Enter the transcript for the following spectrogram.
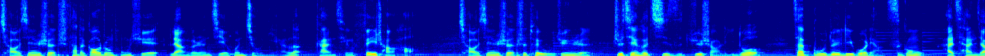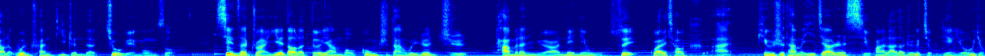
乔先生是他的高中同学，两个人结婚九年了，感情非常好。乔先生是退伍军人，之前和妻子聚少离多，在部队立过两次功，还参加了汶川地震的救援工作。现在转业到了德阳某公职单位任职。他们的女儿那年五岁，乖巧可爱。平时他们一家人喜欢来到这个酒店游泳，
